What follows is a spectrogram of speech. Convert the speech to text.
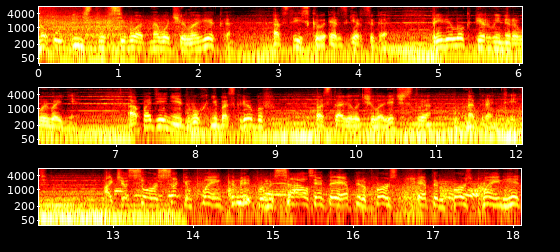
Но убийство всего одного человека, австрийского эрцгерцога, привело к Первой мировой войне. А падение двух небоскребов поставило человечество на грань третьей. I just saw a second plane come in from the south after the first after the first plane hit.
